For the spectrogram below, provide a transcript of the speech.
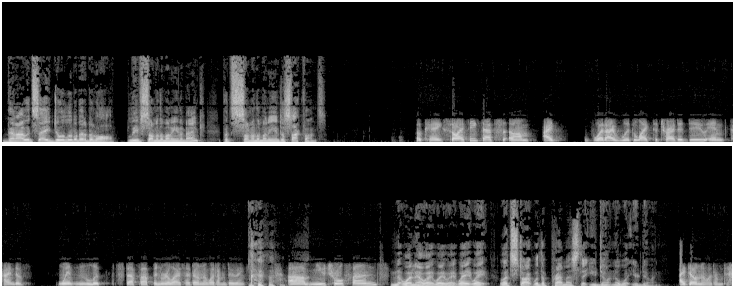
then I would say do a little bit of it all. Leave some of the money in the bank, put some of the money into stock funds. Okay, so I think that's um, I what I would like to try to do, and kind of went and looked stuff up and realized I don't know what I'm doing. um, mutual funds. No, well, no, wait, wait, wait, wait, wait. Let's start with the premise that you don't know what you're doing. I don't know what I'm doing.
